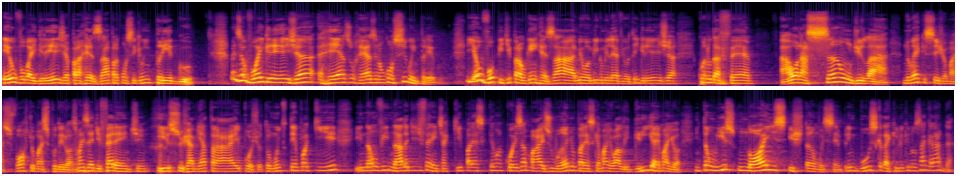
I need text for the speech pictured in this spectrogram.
Eu vou à igreja para rezar para conseguir um emprego. Mas eu vou à igreja, rezo, rezo e não consigo um emprego. E eu vou pedir para alguém rezar, meu amigo me leva em outra igreja. Quando dá fé, a oração de lá não é que seja mais forte ou mais poderosa, mas é diferente. Isso já me atrai. Poxa, eu estou muito tempo aqui e não vi nada de diferente. Aqui parece que tem uma coisa a mais. O ânimo parece que é maior, a alegria é maior. Então, isso, nós estamos sempre em busca daquilo que nos agrada.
